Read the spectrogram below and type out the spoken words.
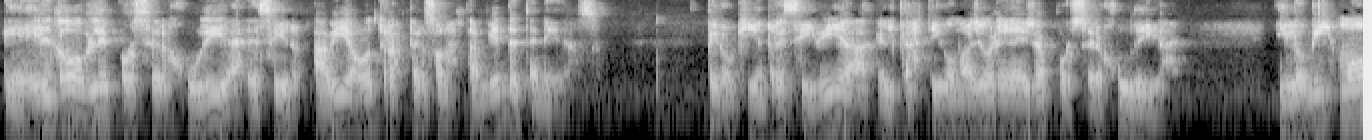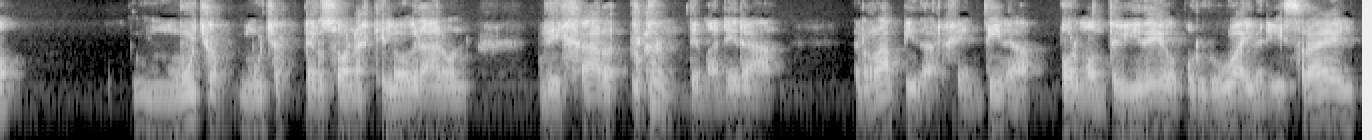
eh, el doble por ser judía, es decir, había otras personas también detenidas, pero quien recibía el castigo mayor era ella por ser judía. Y lo mismo muchos, muchas personas que lograron dejar de manera rápida Argentina por Montevideo, por Uruguay, venir a Israel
